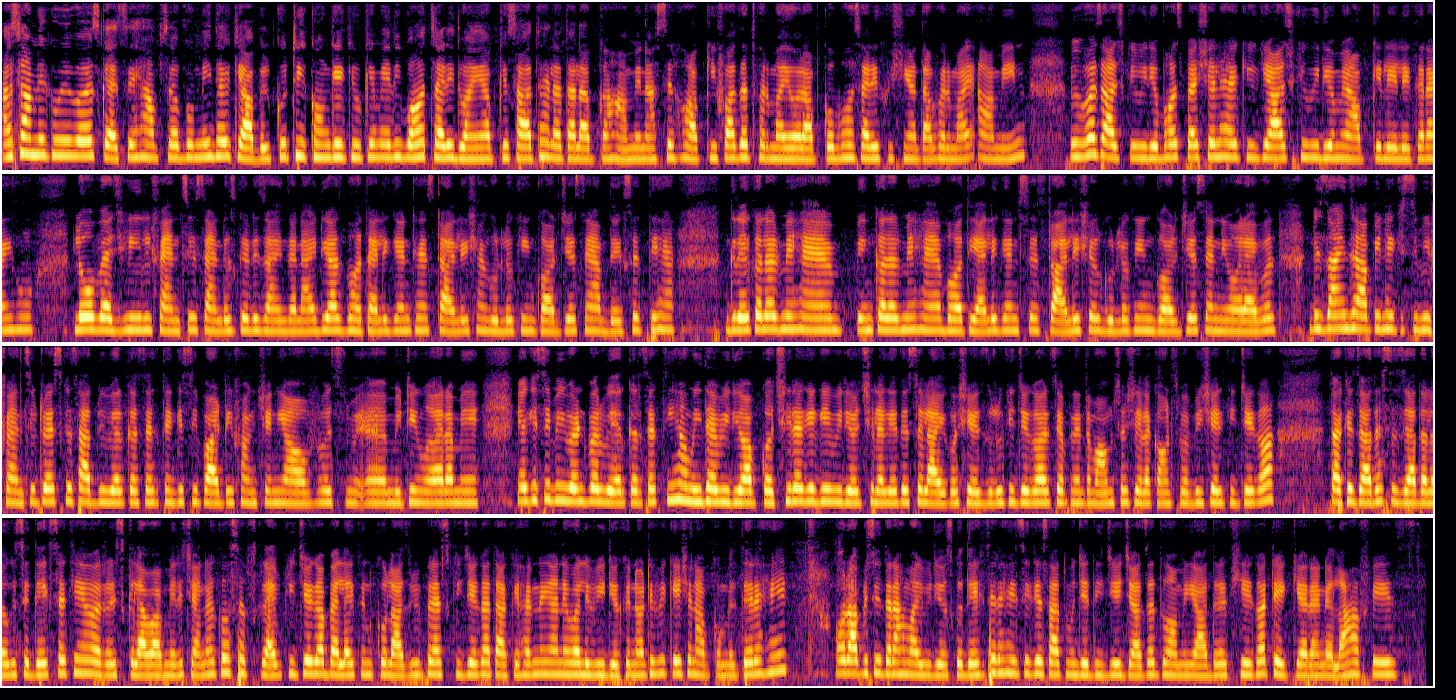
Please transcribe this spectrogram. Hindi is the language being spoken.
अस्सलाम वालेकुम व्यूवर्स कैसे हैं आप सब? उम्मीद है कि आप बिल्कुल ठीक होंगे, क्योंकि मेरी बहुत सारी दुआएँ आपके साथ हैं। अल्लाह ताला आपका हामी नासिर हो, आपकी हिफाजत फरमाए और आपको बहुत सारी खुशियाँ ता फरमाए। आमीन। व्यूवर्स आज की वीडियो बहुत स्पेशल है, क्योंकि आज की वीडियो में आपके लिए लेकर आई हूँ। Low wedge heel, fancy sandals के डिज़ाइन एंड आइडियाज़ बहुत एलिगेंट हैं स्टाइलिश हैं गुड लुकिंग गॉर्जियस हैं, आप देख सकते हैं। ग्रे कलर में है पिंक कलर में है, बहुत ही एलिगेंट से स्टाइलिश और good looking gorgeous and new arrival design है। आप इन्हें किसी भी फैंसी ड्रेस के साथ भी वेयर कर सकते हैं, किसी पार्टी फ़ंक्शन या ऑफ़िस मीटिंग वगैरह में, या किसी भी इवेंट पर वेयर कर सकती हैं। उम्मीद है वीडियो आपको अच्छी लगेगी। वीडियो अच्छी लगे तो इसे लाइक और शेयर ज़रूर कीजिएगा और इसे अपने तमाम सोशल अकाउंट्स पर भी शेयर कीजिएगा, ताकि ज़्यादा से ज़्यादा लोग इसे देख सकें और इसके अलावा आप मेरे चैनल को सब्सक्राइब कीजिएगा बेल आइकन को लाजमी प्रेस कीजिएगा, ताकि हर नई आने वाली वीडियो के नोटिफिकेशन आपको मिलते रहें। और आप इसी तरह हमारी वीडियोज़ को देखते रहें। इसी के साथ मुझे दीजिए इजाज़त। दुआ में याद रखिएगा। टेक केयर एंड अल्लाह हाफिज़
